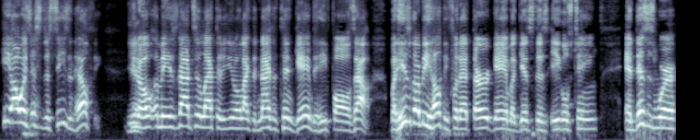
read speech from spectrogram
he always enters the season healthy. You know, I mean, it's not until after, you know, like the ninth or tenth game that he falls out. But he's gonna be healthy for that third game against this Eagles team. And this is where,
